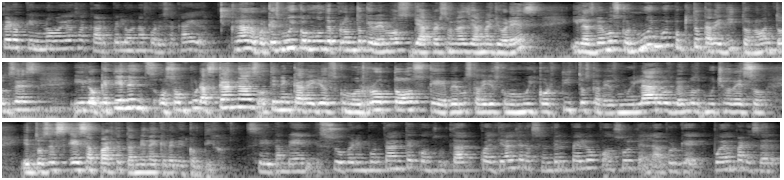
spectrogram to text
pero que no vaya a sacar pelona por esa caída. Claro, porque es muy común de pronto que vemos ya personas ya mayores y las vemos con muy, muy poquito cabellito, ¿no? Entonces, y lo que tienen o son puras canas o tienen cabellos como rotos, que vemos cabellos como muy cortitos, cabellos muy largos, vemos mucho de eso. Y entonces esa parte también hay que venir contigo. Sí, también es súper importante consultar cualquier alteración del pelo, consúltenla, porque pueden parecer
